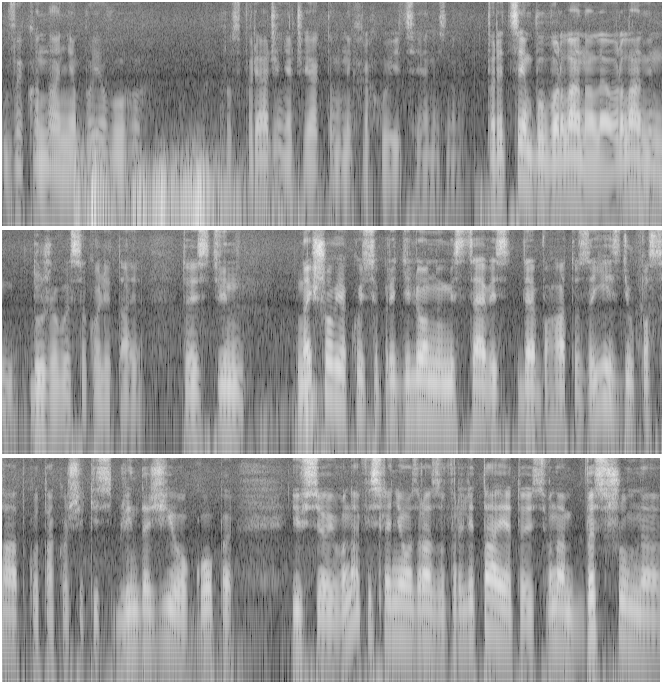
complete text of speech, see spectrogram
виконання бойового розпорядження, чи як там у них рахується, я не знаю. Перед цим був Орлан, але Орлан він дуже високо літає. Тобто він знайшов якусь определенну місцевість, де багато заїздів, посадку, також якісь бліндажі, окопи і все. І вона після нього зразу прилітає, тобто вона безшумна,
